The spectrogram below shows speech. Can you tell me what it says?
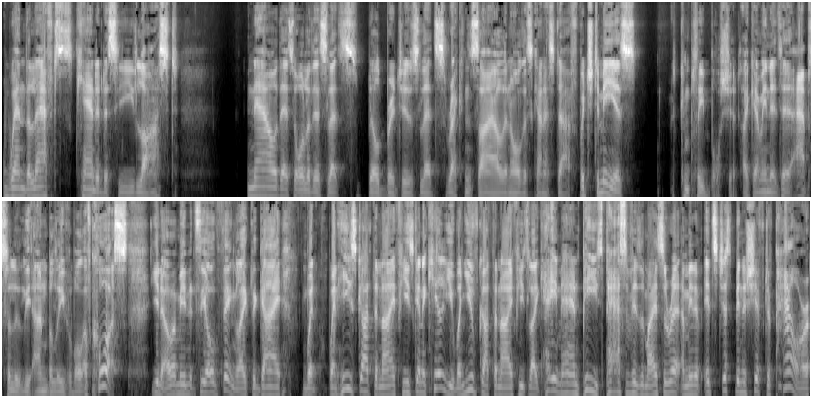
When the left's candidacy lost, now there's all of this let's build bridges, let's reconcile, and all this kind of stuff, which to me is complete bullshit. Like, I mean, it's absolutely unbelievable. Of course, you know, I mean, it's the old thing. Like the guy, when, when he's got the knife, he's going to kill you. When you've got the knife, he's like, Hey man, peace, pacifism, I surrender. I mean, it's just been a shift of power.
